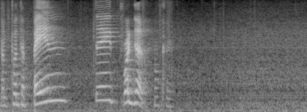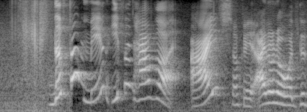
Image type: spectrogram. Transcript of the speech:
Now put the band-aid right there. Okay. Does that man even have uh, eyes? Okay, I don't know what this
